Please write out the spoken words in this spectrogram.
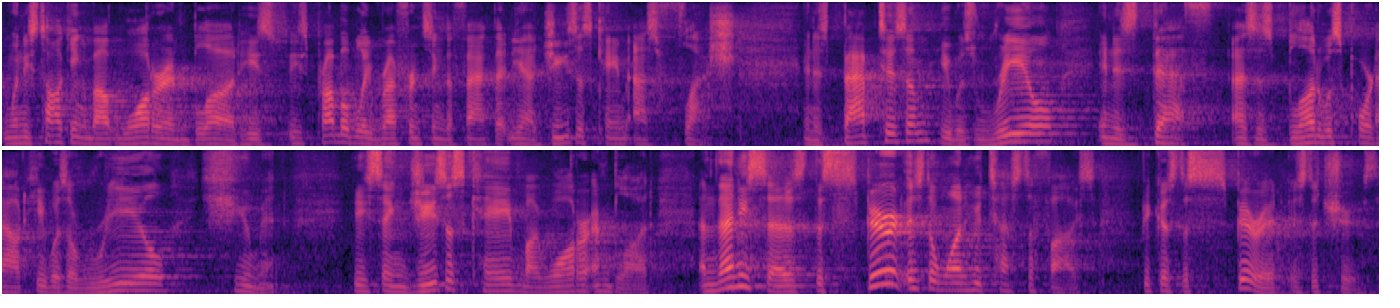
when he's talking about water and blood, he's, he's probably referencing the fact that, yeah, Jesus came as flesh. In his baptism, he was real. In his death, as his blood was poured out, he was a real human. He's saying Jesus came by water and blood. And then he says, The Spirit is the one who testifies, because the Spirit is the truth.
